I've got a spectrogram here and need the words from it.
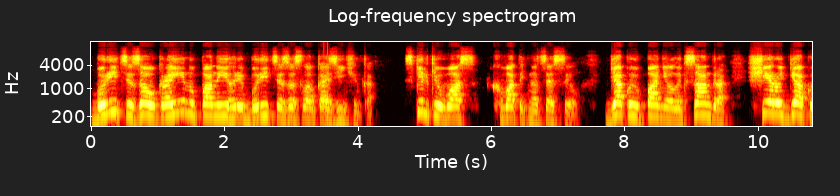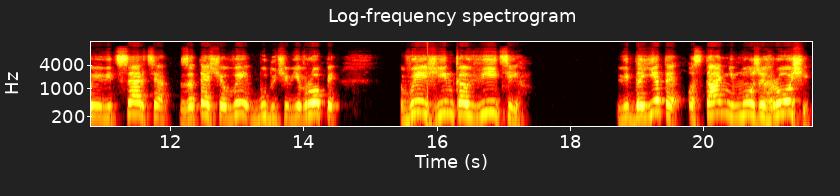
боріться за Україну, пане Ігорі, боріться за Славка Зінченка. Скільки у вас хватить на це сил? Дякую, пані Олександра. Щиро дякую від серця за те, що ви, будучи в Європі, ви жінка в віці віддаєте останні, може, гроші,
